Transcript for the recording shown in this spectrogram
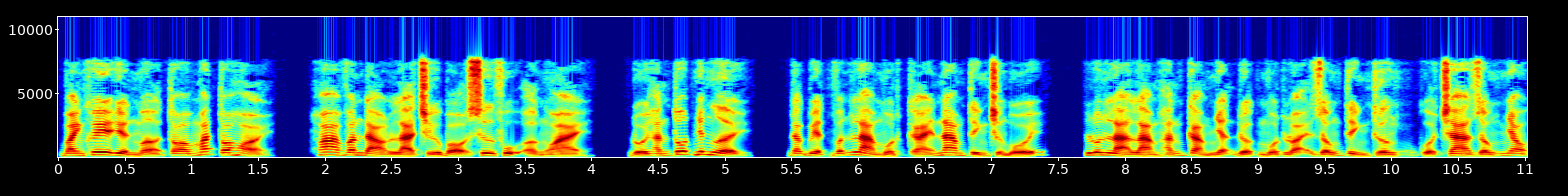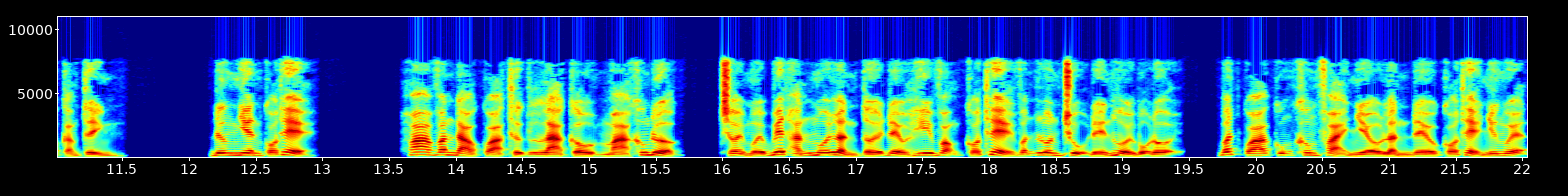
Bành khê hiền mở to mắt to hỏi, hoa văn đào là trừ bỏ sư phụ ở ngoài, đối hắn tốt nhất người, đặc biệt vẫn là một cái nam tính trưởng bối, luôn là làm hắn cảm nhận được một loại giống tình thương của cha giống nhau cảm tình. Đương nhiên có thể. Hoa văn Đào quả thực là cầu mà không được, trời mới biết hắn mỗi lần tới đều hy vọng có thể vẫn luôn trụ đến hồi bộ đội, bất quá cũng không phải nhiều lần đều có thể như nguyện.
